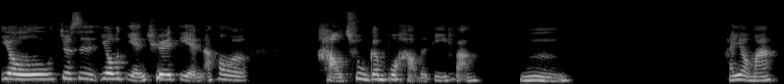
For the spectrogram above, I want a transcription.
优，就是优点、缺点，然后好处跟不好的地方。嗯，还有吗？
